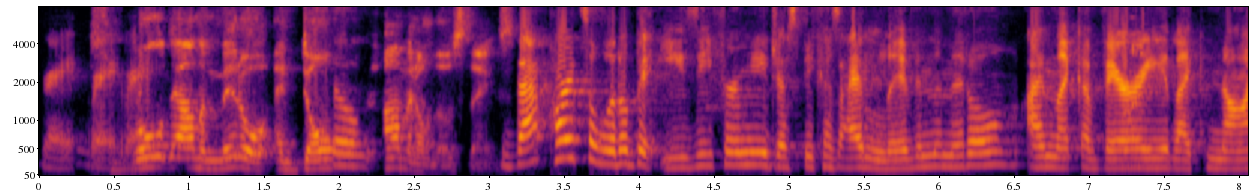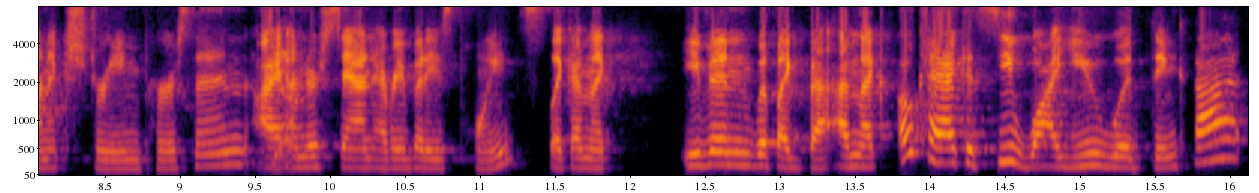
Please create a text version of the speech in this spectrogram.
Right, right, right. Roll down the middle and don't so comment on those things. That part's a little bit easy for me just because I live in the middle. I'm like a very like non-extreme person. I yeah. understand everybody's points. Like I'm like even with like that I'm like okay, I could see why you would think that.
